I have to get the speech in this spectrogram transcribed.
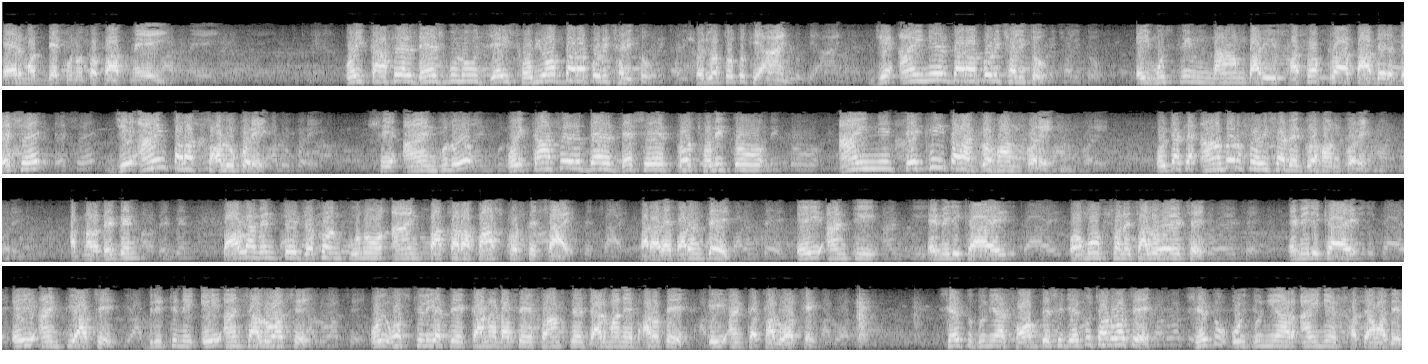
এর মধ্যে কোনো তফাত নেই। ওই কাফের দেশগুলো যেই শরীয়ত দ্বারা পরিচালিত, শরীয়ত তো কি আইন? যে আইনের দ্বারা পরিচালিত, এই মুসলিম নামদারি শাসকরা তাদের দেশে যে আইন তারা চালু করে, সে আইনগুলো ওই কাফেরদের দেশে প্রচলিত আইন দেখেই তারা গ্রহণ করে। ওইটাকে আদর্শ হিসাবে গ্রহণ করে। আপনারা দেখবেন, পার্লামেন্টে যখন কোন আইন তারা পাশ করতে চায়, তারা রেফারেন্স দেয়, এই আইনটি আমেরিকায় অমুক সনে চালু হয়েছে। আমেরিকায় এই আইনটি আছে, ব্রিটেনে এই আইন চালু আছে, ওই অস্ট্রেলিয়াতে, কানাডাতে, ফ্রান্সে, জার্মানে, ভারতে এই আইনটা চালু আছে। সেহেতু দুনিয়ার সব দেশে যেহেতু চালু আছে, সেহেতু ওই দুনিয়ার আইনের সাথে আমাদের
